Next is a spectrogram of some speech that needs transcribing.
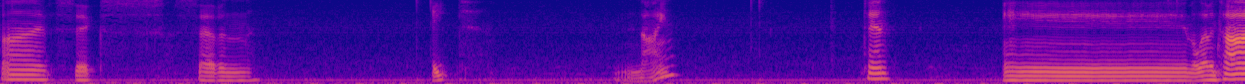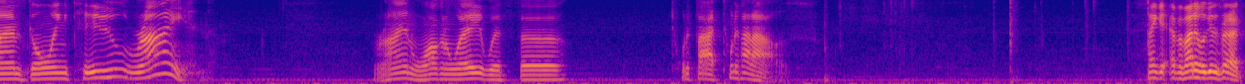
Five, six, seven, eight, nine, ten, and 11 times going to Ryan. Ryan walking away with uh, 25 $25. Thank you, everybody. We'll get this right.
